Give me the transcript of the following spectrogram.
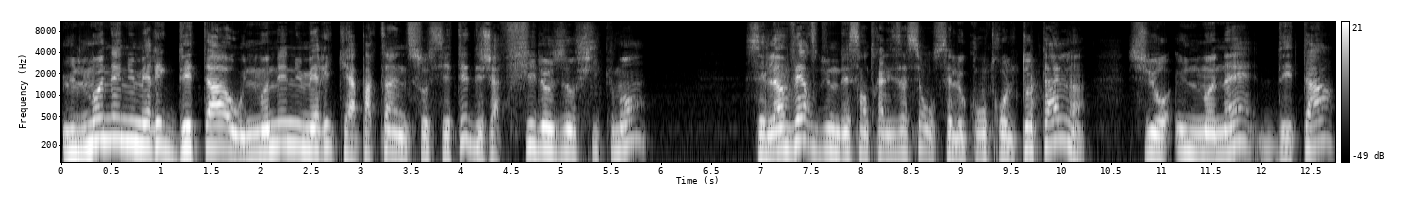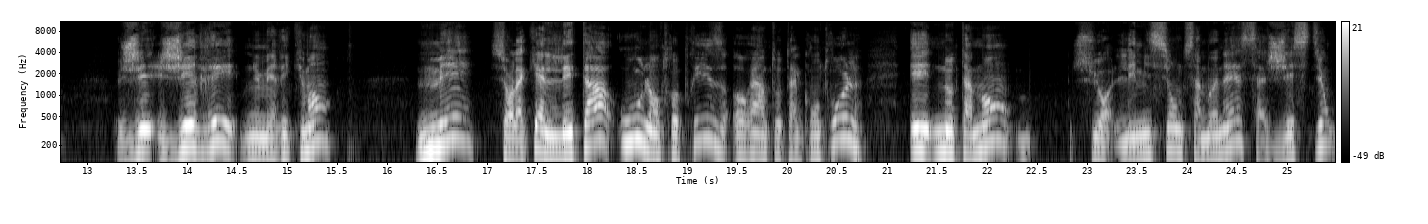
Une monnaie numérique d'État ou une monnaie numérique qui appartient à une société, déjà philosophiquement, c'est l'inverse d'une décentralisation. C'est le contrôle total sur une monnaie d'État gérée numériquement, mais sur laquelle l'État ou l'entreprise aurait un total contrôle, et notamment sur l'émission de sa monnaie, sa gestion.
